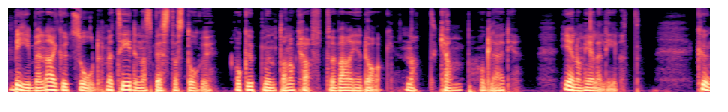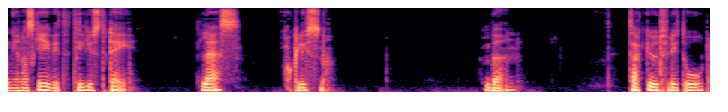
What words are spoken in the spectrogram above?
Bibeln är Guds ord med tidernas bästa story och uppmuntran och kraft för varje dag, natt, kamp och glädje. Genom hela livet. Kungen har skrivit till just dig. Läs och lyssna. Bön. Tack Gud för ditt ord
